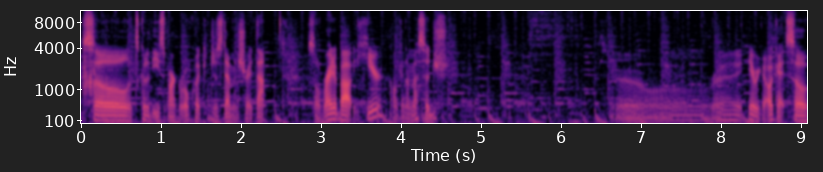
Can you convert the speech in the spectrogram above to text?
So let's go to the east market real quick and just demonstrate that. So right about here, I'll get a message. So here we go. Okay, so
